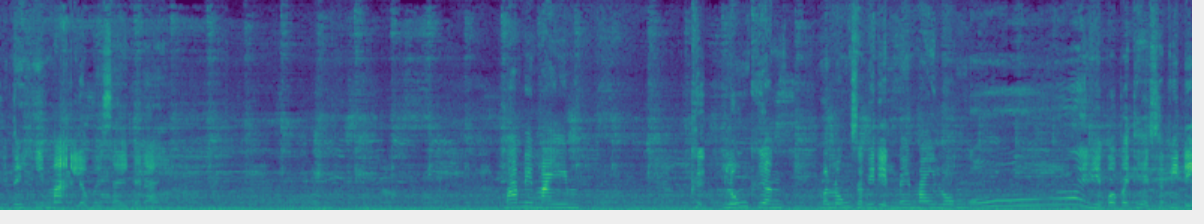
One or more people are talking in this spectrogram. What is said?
มีแต่หิมะเราไปใส่ก็ได้ มาไม่ไม่ๆคือลงเครื่องมาลงสวีเดนไม่ไม่ๆลง โอ้ยนี่บอกประเทศสวีเด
